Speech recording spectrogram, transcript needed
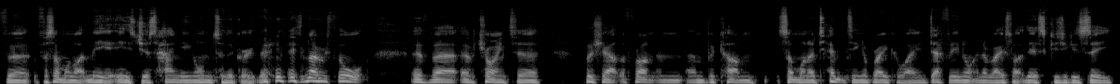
for, for someone like me, it is just hanging on to the group. There's no thought of uh, of trying to push out the front and, and become someone attempting a breakaway. And definitely not in a race like this because you can see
